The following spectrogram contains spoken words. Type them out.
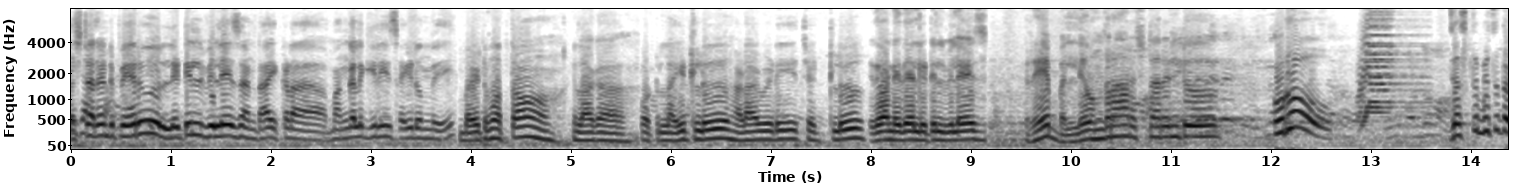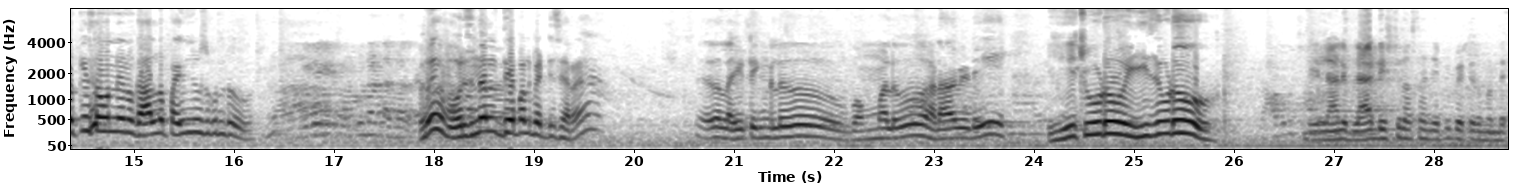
రెస్టారెంట్ పేరు లిటిల్ విలేజ్ అంట. ఇక్కడ మంగళగిరి సైడ్ ఉంది. బయట మొత్తం ఇలాగా లైట్లు హడావిడి చెట్లు. ఇదిగోండి ఇదే లిటిల్ విలేజ్. రే భలే ఉందిరా రెస్టారెంట్. గురు! జస్ట్ మిస్ తొక్కేసావు నేను గాల్లో పైన చూసుకుంటూ. రే ఒరిజినల్ దీపాలు పెట్టేశారా? ఏదో లైటింగ్లు బొమ్మలు హడావిడి. ఈ చూడు ఈ చూడు. ఇలాంటి బ్లాక్ డిస్టులు వస్తాయని చెప్పి పెట్టారు ముందే.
